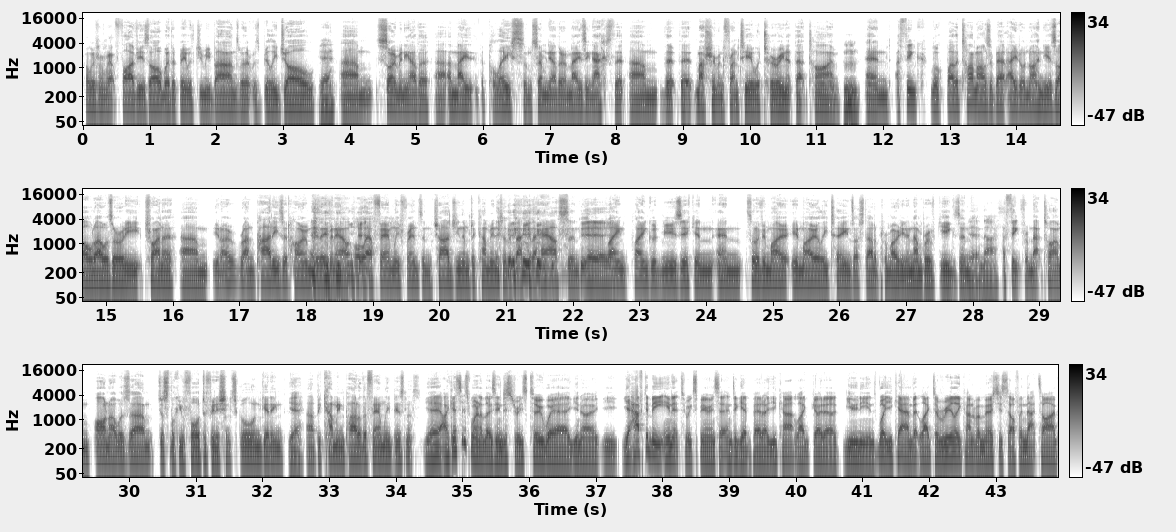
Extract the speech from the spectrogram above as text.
probably from about five years old, whether it be with Jimmy Barnes, whether it was Billy Joel, Yeah. um, so many other uh, amazing, the Police, and so many other amazing acts that um, that that Mushroom and Frontier were touring at that time. Mm. And I think, look, by the time I was about eight or nine years old, I was already trying to, um, you know, run parties at home with even our all our family friends and charging them to come into the back of the house and Yeah, yeah, yeah. playing playing good music and and sort of in my in my early teens, I started promoting a number of gigs. And Yeah, nice. I think from that time on, I was um, just looking forward to finishing school and getting Yeah. uh, becoming part of the family business. Yeah, I guess it's one of those industries too where, you know, you, you have to be in it to experience it and to get better. You can't like go to uni and, well, you can, but like to really kind of immerse yourself in that time,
